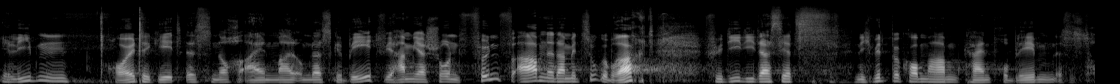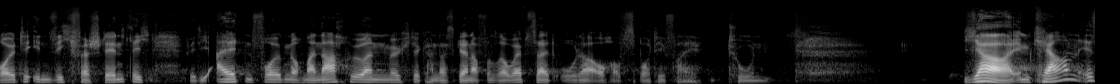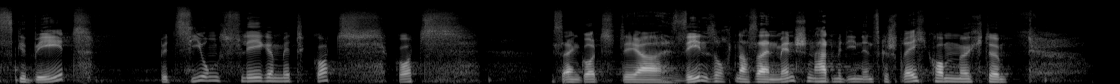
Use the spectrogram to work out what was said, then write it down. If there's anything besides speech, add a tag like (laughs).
Ihr Lieben, heute geht es noch einmal um das Gebet. Wir haben ja schon fünf Abende damit zugebracht. Für die, die das jetzt nicht mitbekommen haben, kein Problem. Es ist heute in sich verständlich. Wer die alten Folgen nochmal nachhören möchte, kann das gerne auf unserer Website oder auch auf Spotify tun. Ja, im Kern ist Gebet Beziehungspflege mit Gott. Gott ist ein Gott, der Sehnsucht nach seinen Menschen hat, mit ihnen ins Gespräch kommen möchte.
